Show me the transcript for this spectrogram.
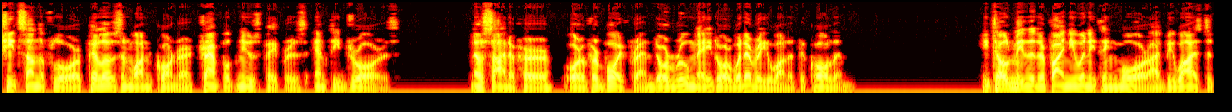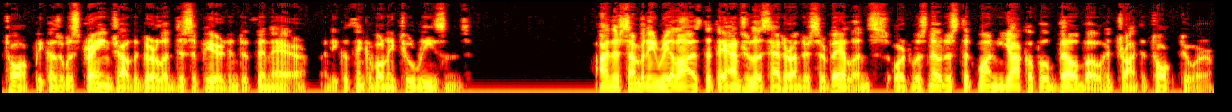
sheets on the floor, pillows in one corner, trampled newspapers, empty drawers. No sign of her, or of her boyfriend, or roommate, or whatever you wanted to call him. He told me that if I knew anything more, I'd be wise to talk, because it was strange how the girl had disappeared into thin air, and he could think of only two reasons. Either somebody realized that De Angelis had her under surveillance, or it was noticed that one Jacopo Belbo had tried to talk to her.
